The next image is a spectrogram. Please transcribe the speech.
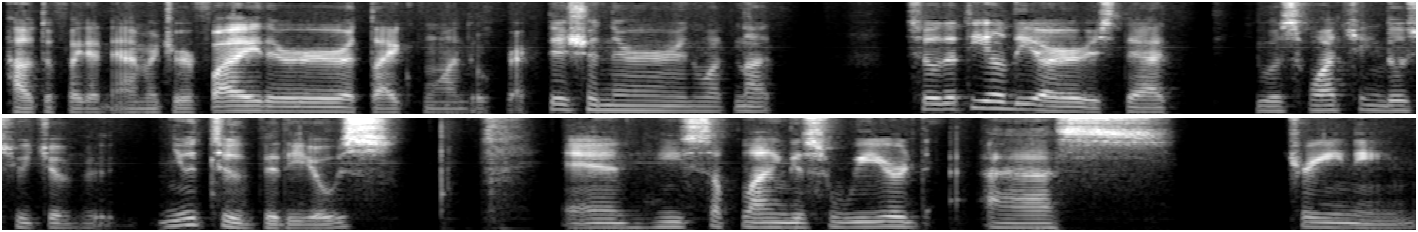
how to fight an amateur fighter, a taekwondo practitioner, and whatnot. So the TLDR is that he was watching those YouTube YouTube videos and he's applying this weird ass training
